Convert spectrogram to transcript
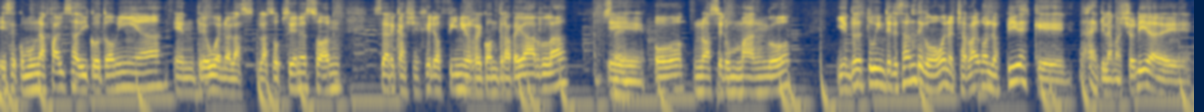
es como una falsa dicotomía entre, bueno, las, las opciones son ser callejero fino y recontrapegarla, eh, o no hacer un mango. Y entonces estuvo interesante como, bueno, charlar con los pibes que, que la mayoría de,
